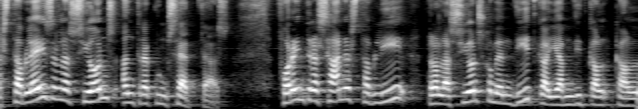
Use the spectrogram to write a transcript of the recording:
Estableix relacions entre conceptes. Fora interessant establir relacions, com hem dit, que ja hem dit que el, que el,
